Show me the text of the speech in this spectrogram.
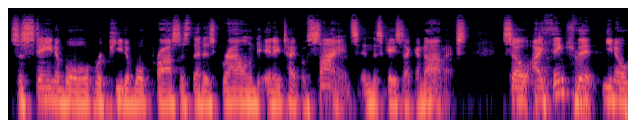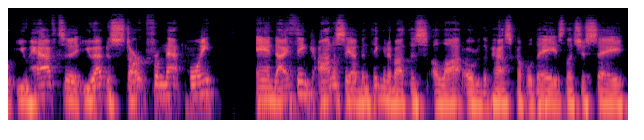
sustainable, repeatable process that is ground in a type of science, in this case, economics. So I think sure. that, you know, you have to, you have to start from that point. And I think, honestly, I've been thinking about this a lot over the past couple days. Let's just say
